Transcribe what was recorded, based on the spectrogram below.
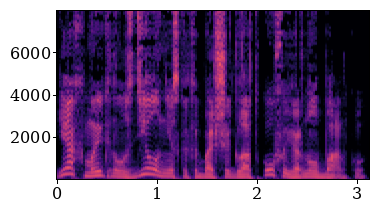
Я хмыкнул, сделал несколько больших глотков и вернул банку.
